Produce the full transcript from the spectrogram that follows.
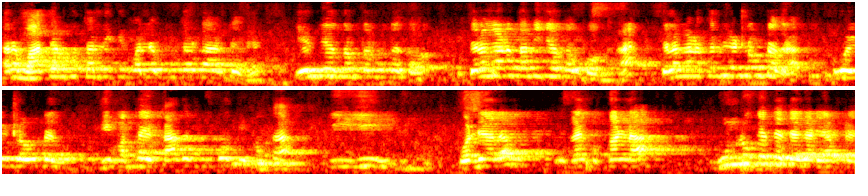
अरे मातेल तल्ली की मल्ले पूजा का आंटे हैं। ఏం చేద్దాం తనుకుతాం తెలంగాణ తల్లికి చేద్దాం పోతుందా తెలంగాణ తల్లి ఎట్లా ఉంటుందిరా ఓ ఇట్లా ఉండదు ఈ మొక్క కాదు ఈ మొక్క ఈ ఈ వడ్డాల కళ్ళ గుండ్లుకి ఎత్తే తెగాడి అప్పుడు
